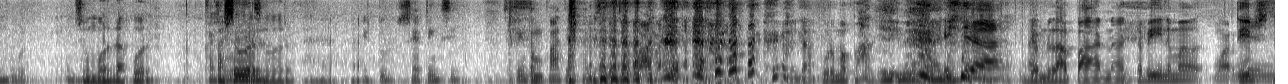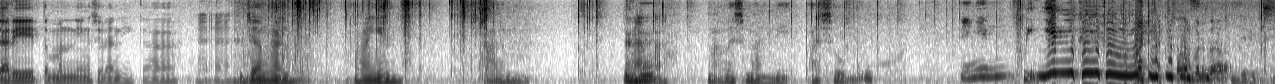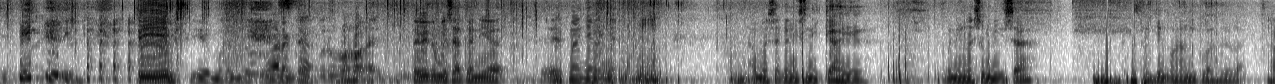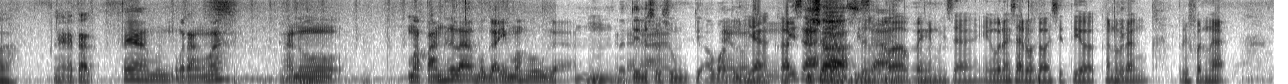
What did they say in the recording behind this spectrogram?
sumur dapur. Kasur. Kasur. Itu setting sih. Setting tempat yang harus dicoba. Ini dapur mah pagi nih. Iya. Jam 8an tapi ini mah Morning. tips dari temen yang sudah nikah. Heeh. jangan main malam. Nah kenapa? males mandi pas subuh dingin. Dingin. Kalau berdoa Jadi sih. tips ya makan berkeluarga. Tapi kalau misalkan ya eh nanya nanya. Ah misalkan nikah ya mending langsung bisa. Jeung orang tua heula. Oh. nah eta teh amun urang mah anu mapan heula boga imah boga Hmm, berarti langsung di awal tuh. ya bisa, bisa. bisa. Oh, pengen bisa. Ya orang sarua kawas Tio kan orang preferna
